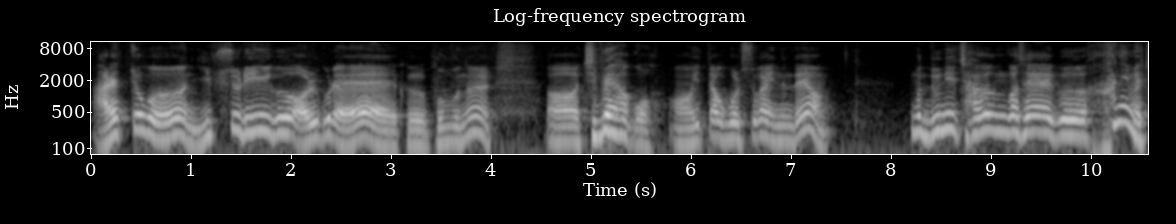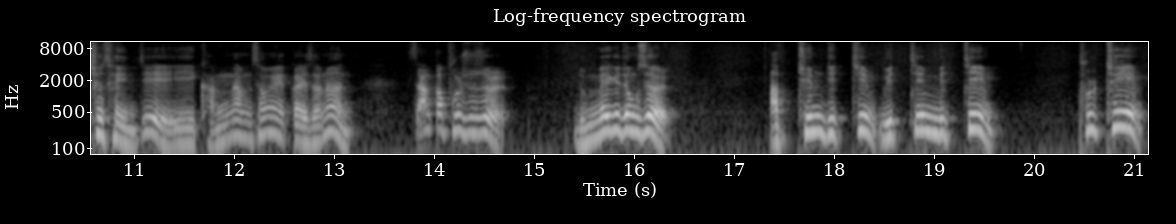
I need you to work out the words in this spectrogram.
아래쪽은 입술이 그 얼굴의 그 부분을 어, 지배하고 어, 있다고 볼 수가 있는데요. 뭐 눈이 작은 것에 그 한이 맺혀서인지 이 강남 성형외과에서는 쌍꺼풀 수술, 눈매 교정술, 앞팀, 뒤팀, 윗팀, 밑팀, 풀트임,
